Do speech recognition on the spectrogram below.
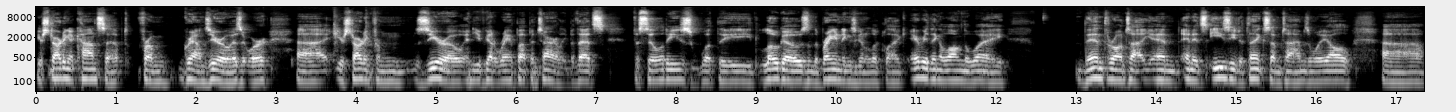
You're starting a concept from ground zero, as it were. Uh, you're starting from zero, and you've got to ramp up entirely. But that's facilities, what the logos and the branding is going to look like, everything along the way. Then throw on top, and and it's easy to think sometimes, and we all uh,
